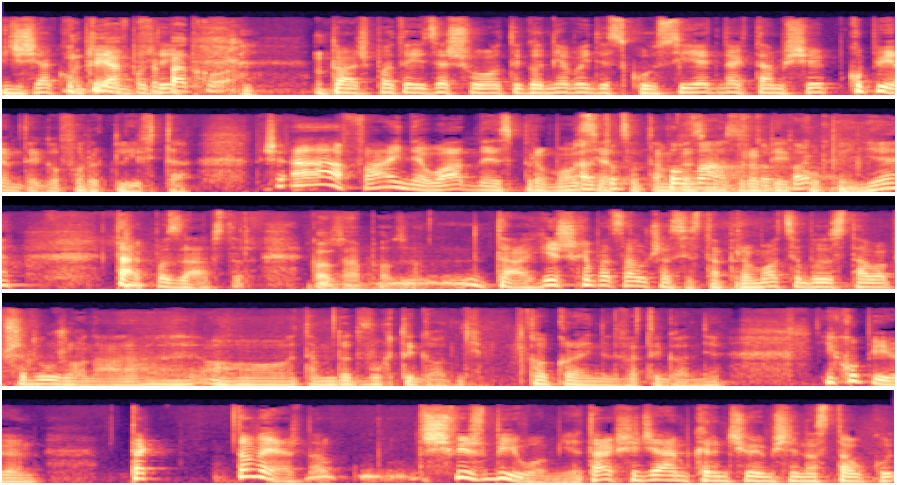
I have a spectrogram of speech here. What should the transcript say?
Widzisz, ja kupiłem znaczy ja w po tej... przypadku patrz, po tej zeszłotygodniowej dyskusji jednak tam się kupiłem tego forklifta. Myślę, a fajne, ładne jest promocja, co tam wezmę, zrobię, tak? kupię, nie? Tak, poza App Store. Poza, poza. Tak, jeszcze chyba cały czas jest ta promocja, bo została przedłużona o tam do dwóch tygodni, kolejne dwa tygodnie. I kupiłem. Tak, no wiesz, no świeżbiło mnie, tak? Siedziałem, kręciłem się na stołku,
